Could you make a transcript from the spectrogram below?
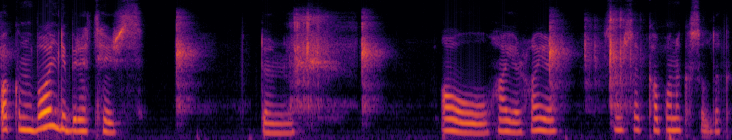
Bakın Baldi bile ters dönmüş. Oo, hayır hayır. Sanırsa kapana kısıldık.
